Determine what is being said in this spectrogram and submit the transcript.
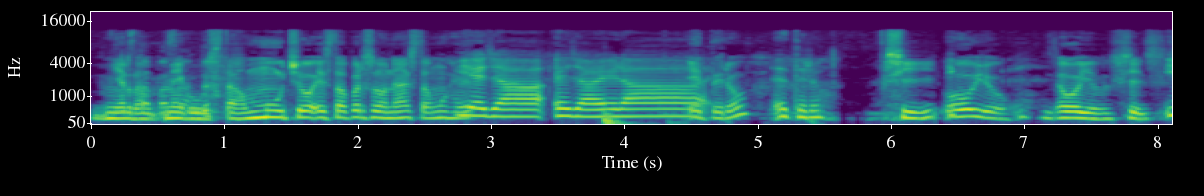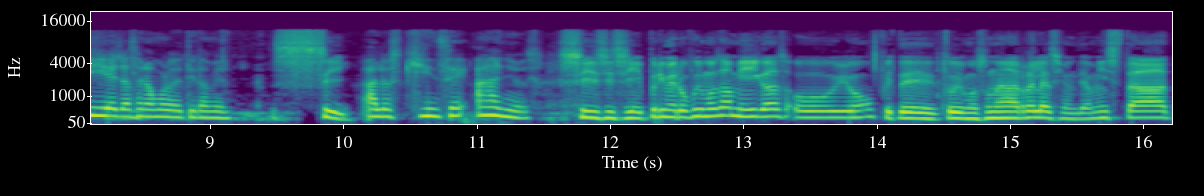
mierda, me gusta mucho esta persona, esta mujer. Y ella, ella era... Hetero. Hetero. Sí, obvio, obvio, sí, Y ella se enamoró de ti también. sí, A los 15 años. sí, sí, sí. Primero fuimos amigas, obvio, de- tuvimos una relación de amistad.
